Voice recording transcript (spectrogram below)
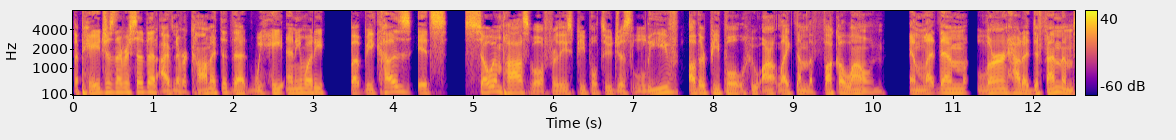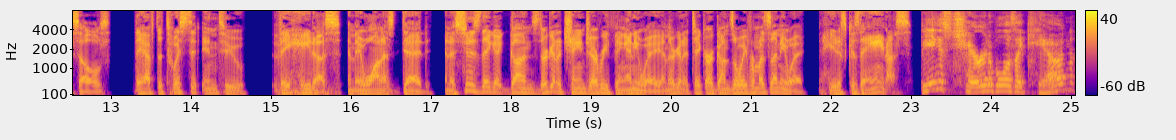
The page has never said that. I've never commented that we hate anybody. But because it's so impossible for these people to just leave other people who aren't like them the fuck alone and let them learn how to defend themselves, they have to twist it into they hate us and they want us dead. And as soon as they get guns, they're going to change everything anyway. And they're going to take our guns away from us anyway. They hate us because they ain't us. being as charitable as I can,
